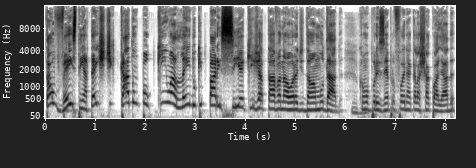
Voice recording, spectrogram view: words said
talvez tenha até esticado um pouquinho além do que parecia que já estava na hora de dar uma mudada. Como, por exemplo, foi naquela chacoalhada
